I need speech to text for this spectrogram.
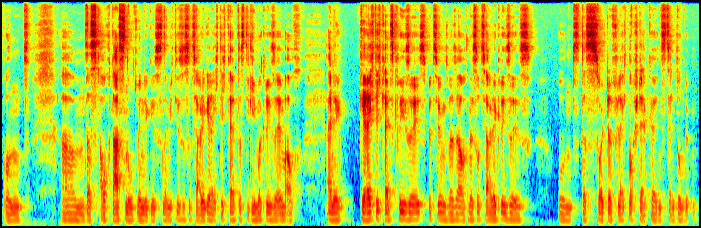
und dass auch das notwendig ist, nämlich diese soziale Gerechtigkeit, dass die Klimakrise eben auch eine Gerechtigkeitskrise ist, beziehungsweise auch eine soziale Krise ist. Und das sollte vielleicht noch stärker ins Zentrum rücken.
